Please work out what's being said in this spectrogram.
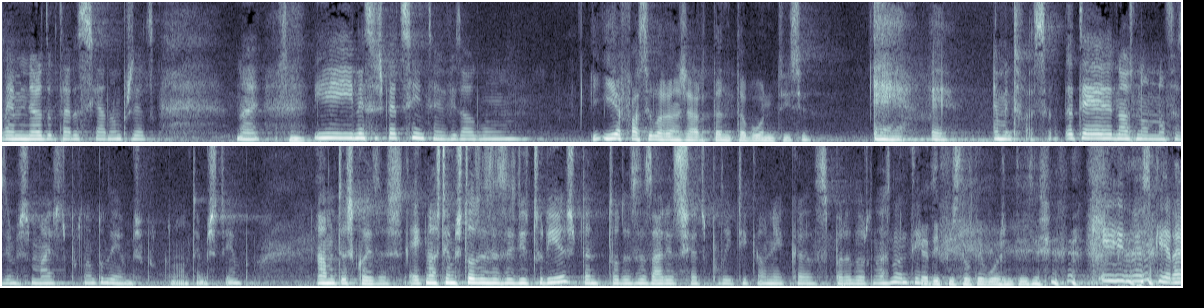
é melhor do que estar associado a um projeto, não é? E, nesse aspecto, sim, tem havido algum. E, e é fácil arranjar tanta boa notícia? É, é. É muito fácil. Até nós não, não fazemos mais porque não podemos, porque não temos tempo. Há muitas coisas. É que nós temos todas as editorias, portanto, todas as áreas, exceto política, a única separador que nós não É temos. difícil ter boas notícias? Eu acho que era,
